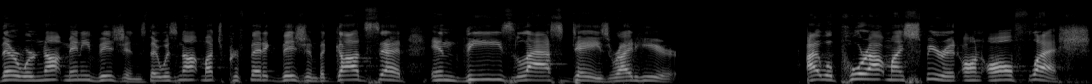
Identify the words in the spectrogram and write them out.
there were not many visions. There was not much prophetic vision. But God said, in these last days, right here, I will pour out my spirit on all flesh,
